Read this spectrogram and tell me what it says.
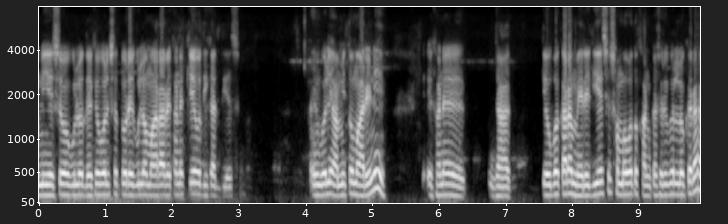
উনি এসে ওগুলো দেখে বলছে, তোর এগুলো মারার এখানে কে অধিকার দিয়েছে? আমি বলি আমি তো মারিনি। এখানে যা কেউ বা কারা মেরে গিয়েছে সম্ভবত খানকা শরীফের লোকেরা।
